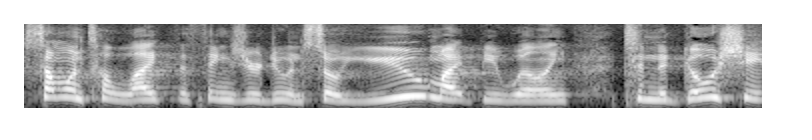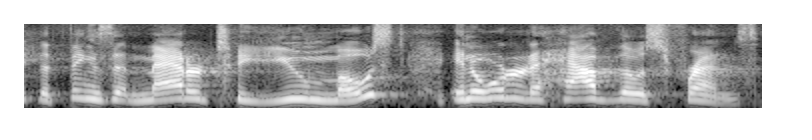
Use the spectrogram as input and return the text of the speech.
someone to like the things you're doing. So you might be willing to negotiate the things that matter to you most in order to have those friends.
